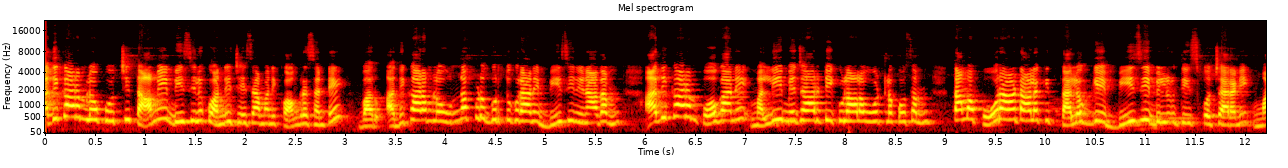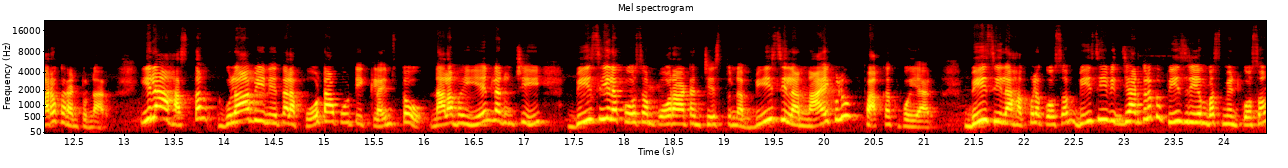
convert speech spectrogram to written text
అధికారంలోకి వచ్చి తామే బీసీలకు అన్ని చేశామని కాంగ్రెస్ అంటే వారు అధికారంలో ఉన్నప్పుడు గుర్తుకురాని బీసీ నినాదం అధికారం పోగానే మళ్ళీ మెజారిటీ కులాల ఓట్ల కోసం తమ పోరాటాలకి తలొగ్గే బీసీ బిల్లును తీసుకొచ్చారని మరొకరు అంటున్నారు. ఇలా హస్తం గులాబీ నేతల పోటాపోటీ క్లైమ్స్తో నలభై ఏండ్ల నుంచి బీసీల కోసం పోరాటం చేస్తున్న బీసీల నాయకులు పక్కకు పోయారు. బీసీల హక్కుల కోసం బీసీ విద్యార్థులకు ఫీజు రియంబర్స్మెంట్ కోసం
